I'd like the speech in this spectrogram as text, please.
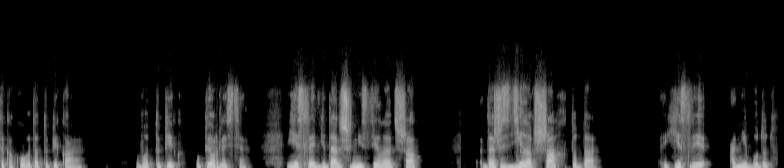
до какого-то тупика. Вот тупик, уперлись. Если они дальше не сделают шаг, даже сделав шаг туда, если они будут,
